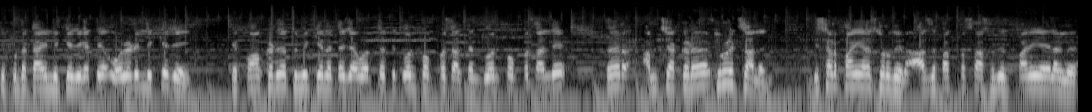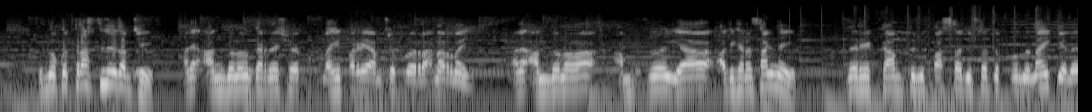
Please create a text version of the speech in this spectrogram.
ते कुठं काय लिकेज आहे का ते ऑलरेडी लिकेज आहे. ते कॉन्क्रीट जर तुम्ही केलं त्याच्यावर तर ते दोन पंप चालतात दोन पंप चालले तर आमच्याकडं सुरळीत चालेल. दिसाड पाणी यायला सुरू होईल. आज पाच पाच सहा दिवस पाणी यायला लागलं. लोक त्रास दिलेत आमचे. आणि आंदोलन करण्याशिवाय कुठलाही पर्याय आमच्या पुढे राहणार नाही. आणि आंदोलनाला आमचं या अधिकाऱ्यांना सांगणं आहे. जर हे काम तुम्ही पाच सहा दिवसात जर पूर्ण नाही केलं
